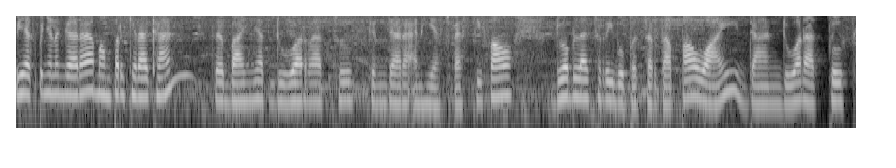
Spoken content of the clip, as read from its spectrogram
Pihak penyelenggara memperkirakan sebanyak 200 kendaraan hias festival 12.000 peserta pawai dan 250.000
